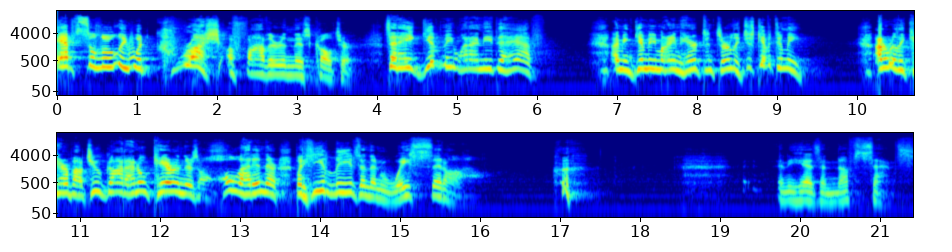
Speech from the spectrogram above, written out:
absolutely would crush a father in this culture. Said, hey, give me what I need to have. I mean, give me my inheritance early. Just give it to me. I don't really care about you, God. I don't care. And there's a whole lot in there. But he leaves and then wastes it all. and he has enough sense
